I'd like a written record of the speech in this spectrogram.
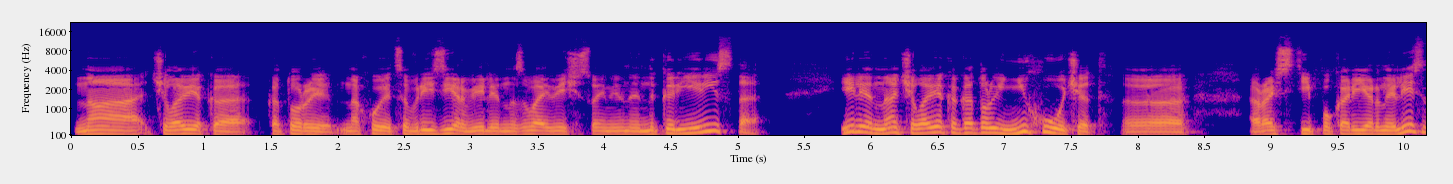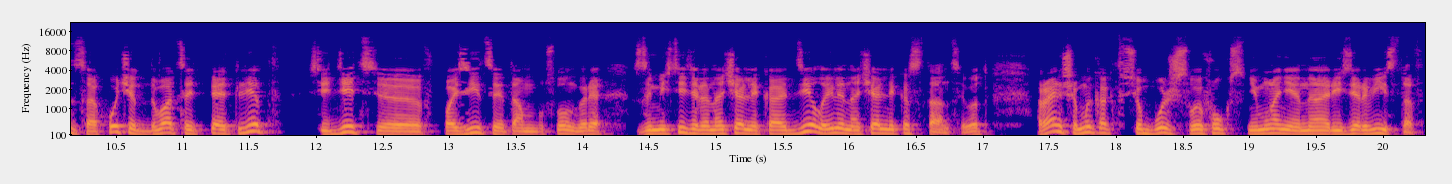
На человека, который находится в резерве или, называя вещи своими именами, на карьериста? Или на человека, который не хочет э, расти по карьерной лестнице, а хочет 25 лет сидеть э, в позиции, там, условно говоря, заместителя начальника отдела или начальника станции. Вот раньше мы как-то все больше свой фокус внимания на резервистов.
